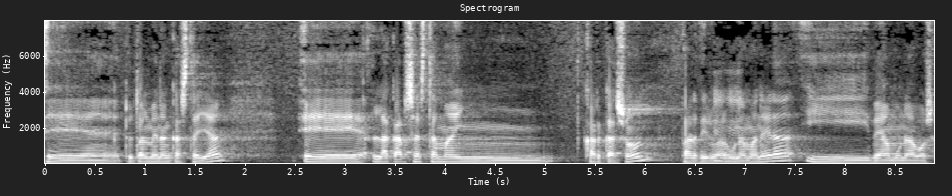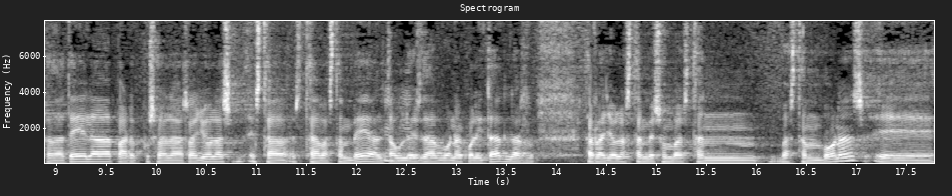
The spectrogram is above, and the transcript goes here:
eh, totalment en castellà. Eh, la capsa està many Carcassonne, per dir-ho d'alguna manera, i ve amb una bossa de tela per posar les rajoles, està, està bastant bé, el tauler és de bona qualitat, les, les rajoles també són bastant, bastant bones, eh,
